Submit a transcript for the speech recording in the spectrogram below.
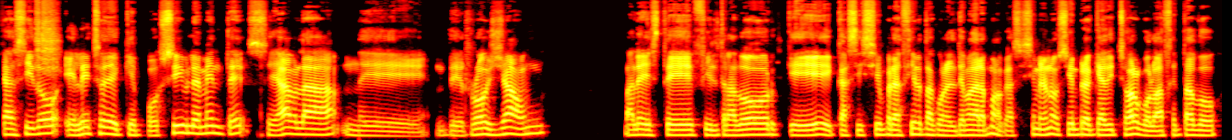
que ha sido el hecho de que posiblemente se habla de, de Ross Young, ¿vale? Este filtrador que casi siempre acierta con el tema de la... Bueno, casi siempre no, siempre que ha dicho algo lo ha aceptado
